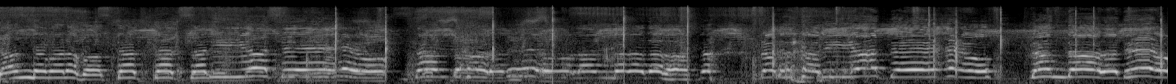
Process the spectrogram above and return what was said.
ダンダバラバタタタリアテオダンダバラレオランダラダラダダダダリアテオダンダラデオ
